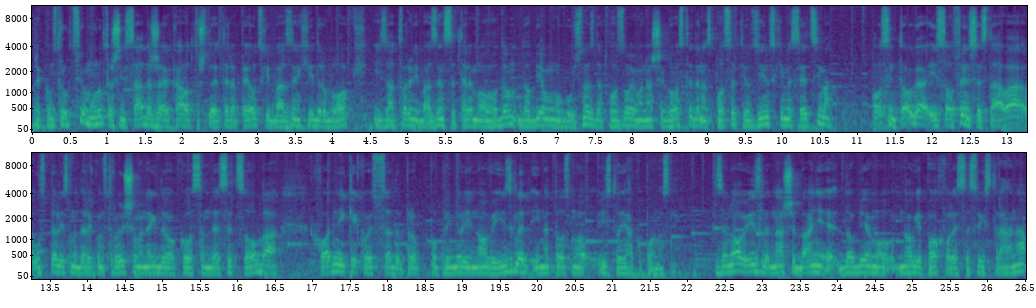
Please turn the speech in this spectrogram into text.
Rekonstrukcijom unutrašnjih sadržaja kao to što je terapeutski bazen hidroblok i zatvoreni bazen sa termalnom vodom dobijamo mogućnost da pozovemo naše goste da nas poseti u zimskim mesecima. Osim toga, iz sobstvenih sestava uspeli smo da rekonstruišemo negde oko 80 soba, hodnike koje su sada poprimili novi izgled i na to smo isto jako ponosni. Za novi izgled naše banje dobijamo mnoge pohvale sa svih strana,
